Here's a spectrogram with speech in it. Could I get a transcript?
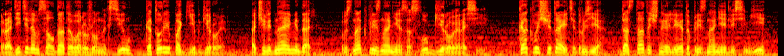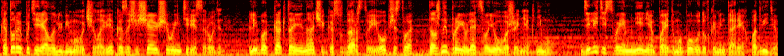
родителям солдата вооруженных сил, который погиб героем. Очередная медаль в знак признания заслуг Героя России. Как вы считаете, друзья, достаточное ли это признание для семьи, которая потеряла любимого человека, защищающего интересы Родины? Либо как-то иначе государство и общество должны проявлять свое уважение к нему? Делитесь своим мнением по этому поводу в комментариях под видео.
